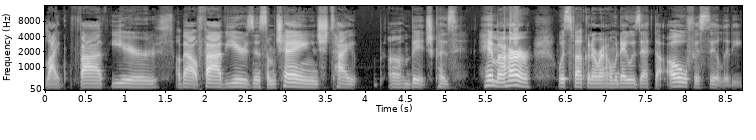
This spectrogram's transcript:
like five years, about five years and some change type um, bitch, cause him or her was fucking around when they was at the old facility.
